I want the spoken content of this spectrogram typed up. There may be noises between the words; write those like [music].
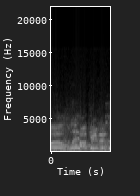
smile, Let's happiness.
